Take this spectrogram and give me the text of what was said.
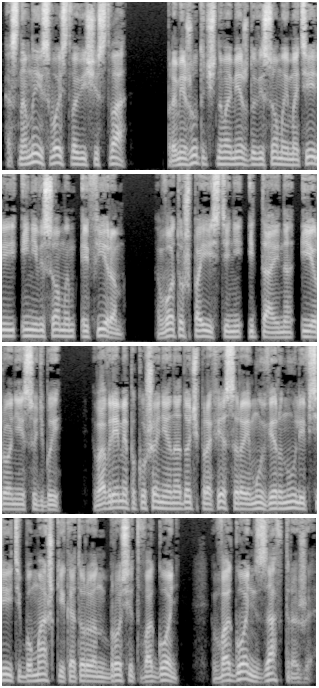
Основные свойства вещества, промежуточного между весомой материей и невесомым эфиром. Вот уж поистине и тайна, и ирония судьбы. Во время покушения на дочь профессора ему вернули все эти бумажки, которые он бросит в огонь. В огонь завтра же.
